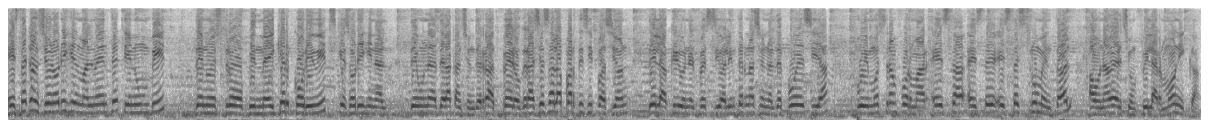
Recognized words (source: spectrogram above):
Esta canción originalmente tiene un beat de nuestro beatmaker Cory Beats, que es original de, una, de la canción de Rat, pero gracias a la participación de la CRIO en el Festival Internacional de Poesía, pudimos transformar esta, este, esta instrumental a una versión filarmónica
